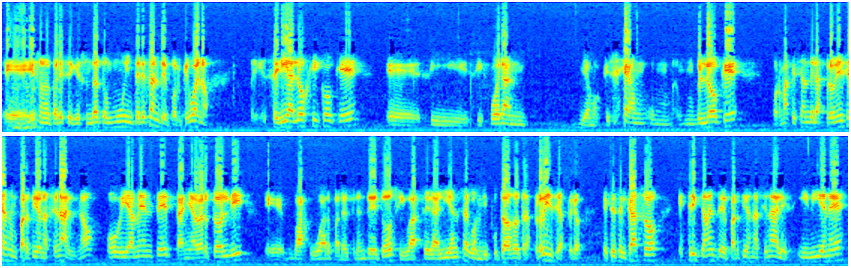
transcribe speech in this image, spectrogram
Eso me parece que es un dato muy interesante porque, bueno, sería lógico que eh, si, si fueran, digamos, que sea un, bloque, por más que sean de las provincias, de un partido nacional, ¿no? Obviamente, Tania Bertoldi eh, va a jugar para el Frente de Todos y va a hacer alianza con diputados de otras provincias, pero este es el caso estrictamente de partidos nacionales y viene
